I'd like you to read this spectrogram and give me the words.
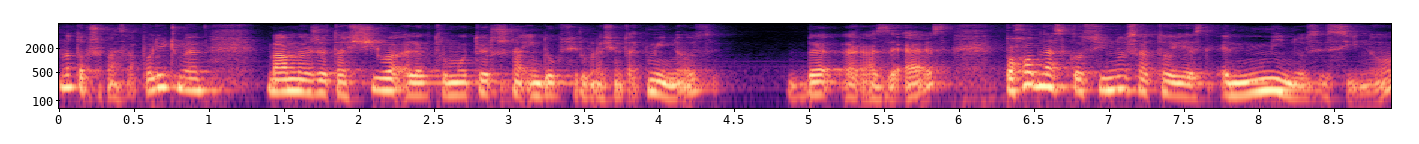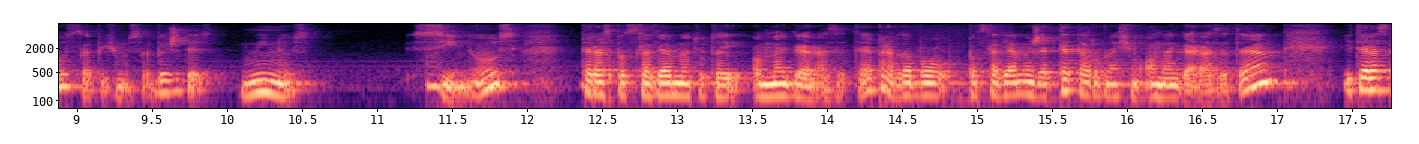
No to proszę Państwa, policzmy. Mamy, że ta siła elektromotoryczna indukcji równa się tak minus b razy s. Pochodna z kosinusa to jest minus sinus. Zapiszmy sobie, że to jest minus sinus. Teraz podstawiamy tutaj omega razy t, prawda? Bo podstawiamy, że θ równa się omega razy t. I teraz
